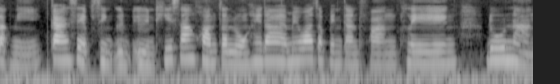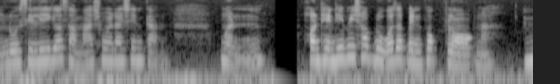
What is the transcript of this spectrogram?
จากนี้การเสพสิ่งอื่น ๆ ที่สร้างความจันลงให้ได้ ไม่ว่าจะเป็นการฟังเพลง ดูหนังดูซีรีส์ก็สามารถช่วยได้เช่นกัน เหมือนคอนเทนต์ที่พี่ชอบดูก็จะเป็นพวก v ลอกนะอื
